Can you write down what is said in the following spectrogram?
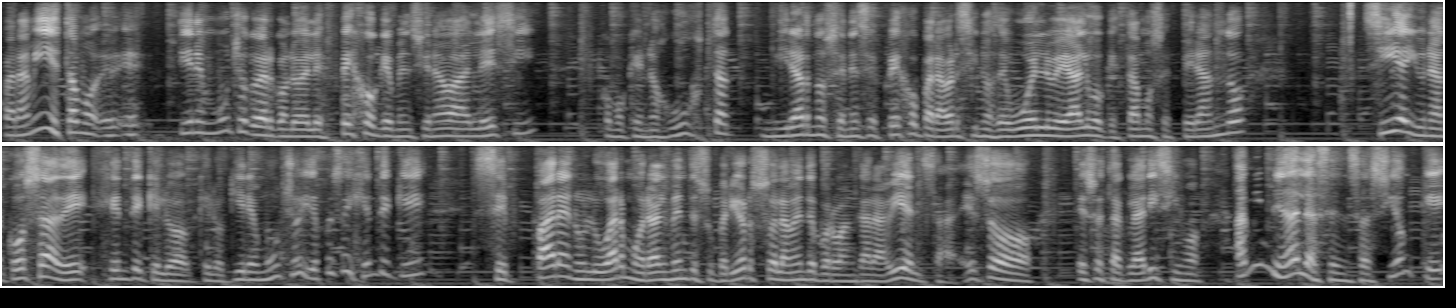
Para mí estamos, eh, eh, tiene mucho que ver con lo del espejo que mencionaba Alessi. Como que nos gusta mirarnos en ese espejo para ver si nos devuelve algo que estamos esperando. Sí hay una cosa de gente que lo, que lo quiere mucho y después hay gente que se para en un lugar moralmente superior solamente por bancar a Bielsa. Eso, eso está clarísimo. A mí me da la sensación que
